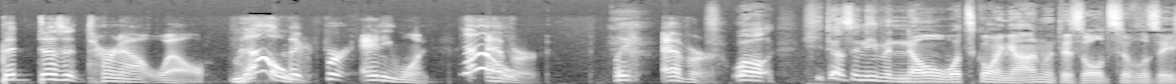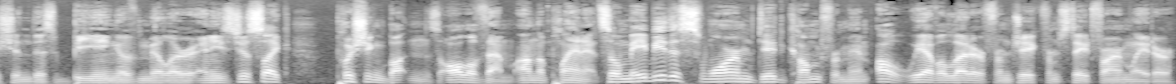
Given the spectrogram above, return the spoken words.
that doesn't turn out well. No. like for anyone, No. ever, like ever. Well, he doesn't even know what's going on with this old civilization, this being of Miller, and he's just like pushing buttons, all of them on the planet. So maybe the swarm did come from him. Oh, we have a letter from Jake from State Farm later,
